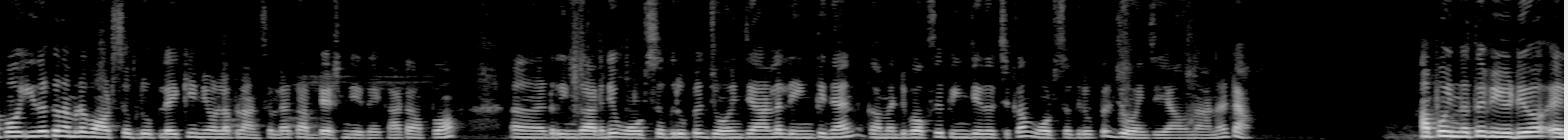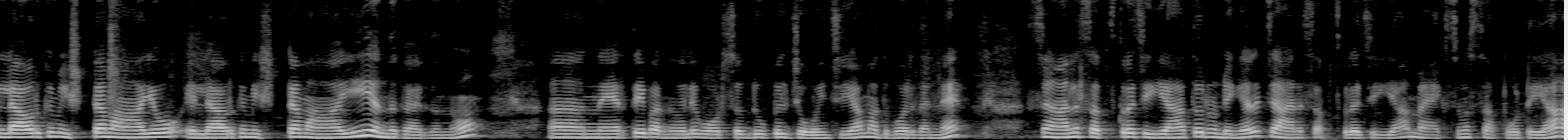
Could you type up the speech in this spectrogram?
അപ്പോൾ ഇതൊക്കെ നമ്മുടെ വാട്സപ്പ് ഗ്രൂപ്പിലേക്ക് ഇനിയുള്ള പ്ലാന്റ്സുകളൊക്കെ അപ്ഡേഷൻ ചെയ്തേക്കാം അപ്പോൾ ഡ്രീം ഗാർഡിന്റെ വാട്സപ്പ് ഗ്രൂപ്പിൽ ജോയിൻ ചെയ്യാനുള്ള ലിങ്ക് ഞാൻ കമന്റ് ബോക്സിൽ പിൻ ചെയ്ത് വെച്ചേക്കാം. വാട്സപ്പ് ഗ്രൂപ്പിൽ ജോയിൻ ചെയ്യാവുന്നതാണ് കേട്ടോ. അപ്പോൾ ഇന്നത്തെ വീഡിയോ എല്ലാവർക്കും ഇഷ്ടമായോ? എല്ലാവർക്കും ഇഷ്ടമായി എന്ന് കരുതുന്നു. നേരത്തെ പറഞ്ഞതുപോലെ വാട്സപ്പ് ഗ്രൂപ്പിൽ ജോയിൻ ചെയ്യാം. അതുപോലെ തന്നെ ചാനൽ സബ്സ്ക്രൈബ് ചെയ്യാത്തവരുണ്ടെങ്കിൽ ചാനൽ സബ്സ്ക്രൈബ് ചെയ്യുക മാക്സിമം സപ്പോർട്ട് ചെയ്യുക.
